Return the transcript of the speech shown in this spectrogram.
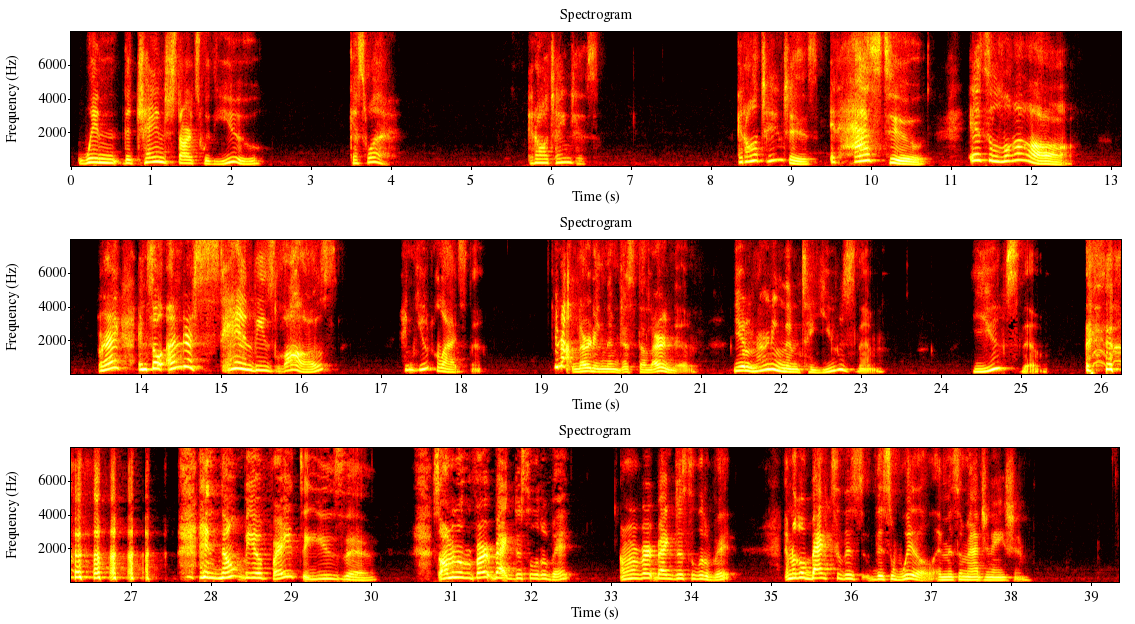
when the change starts with you, guess what? It all changes. It all changes. It has to. It's law, right? And so understand these laws and utilize them. You're not learning them just to learn them, you're learning them to use them. Use them. and don't be afraid to use them. So I'm going to revert back just a little bit. I'm going to revert back just a little bit. I'm going to go back to this this will and this imagination.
